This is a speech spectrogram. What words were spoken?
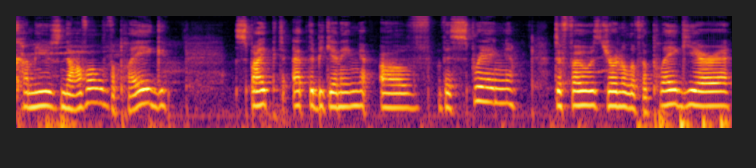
Camus' novel, The Plague, spiked at the beginning of the spring, Defoe's Journal of the Plague Year,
